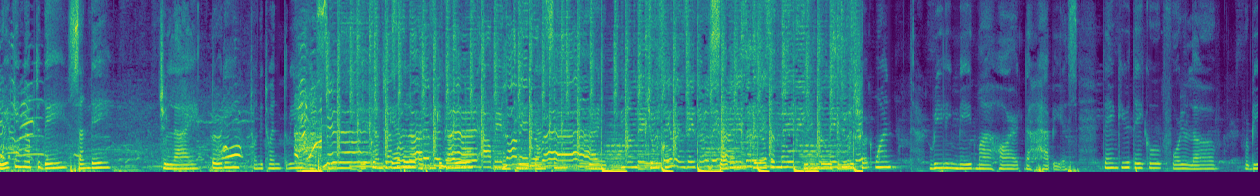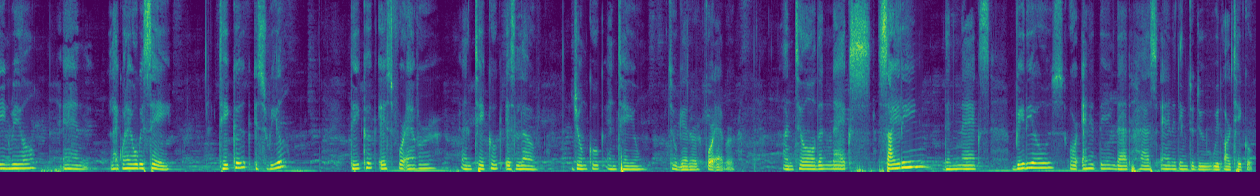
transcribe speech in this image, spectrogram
Waking up today, Sunday, July 30, 2023, and they come together at Inkigayo and play dancing with Jungkook. Seven choreography, even though it's a really short one, really made my heart the happiest. Thank you, Taekook, for your love, for being real, and like what I always say, Taekook is real, Taekook is forever, and Taekook is love. Jungkook and Taehyung together forever. Until the next sighting, the next videos, or anything that has anything to do with our Taekook.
